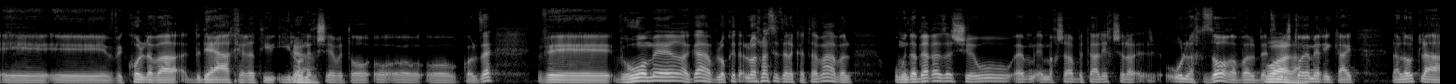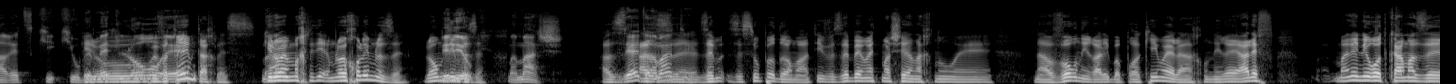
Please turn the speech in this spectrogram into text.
אה, וכל דבר, דעה אחרת היא, היא לא כן. נחשבת או, או, או, או כל זה. ו, והוא אומר, אגב, לא, לא הכנסתי את זה לכתבה, אבל הוא מדבר על זה שהוא, הם, הם עכשיו בתהליך של, הוא לחזור, אבל בעצם וואלה. אשתו אמריקאית, לעלות לארץ, כי, כי הוא כאילו, באמת לא רואה... מוותרים תכלס. מה? כאילו הם מחליטים, הם לא יכולים לזה, לא עומדים בדיוק, בזה. ממש. אז, זה אז, דרמטי. אה, זה, זה סופר דרמטי, וזה באמת מה שאנחנו אה, נעבור, נראה לי, בפרקים האלה. אנחנו נראה, א', מעניין לראות כמה זה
